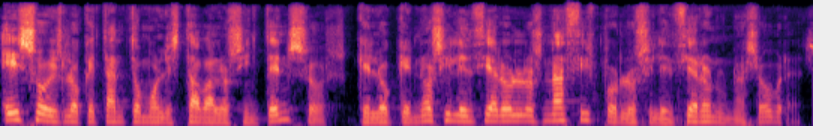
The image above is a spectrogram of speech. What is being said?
Eso es lo que tanto molestaba a los intensos, que lo que no silenciaron los nazis, pues lo silenciaron unas obras.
